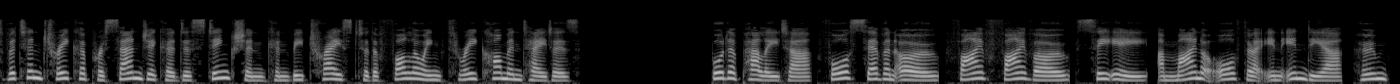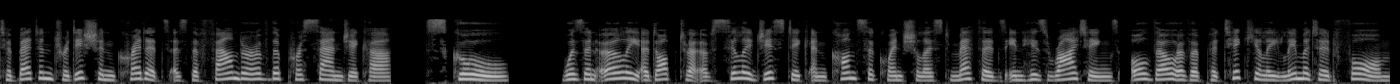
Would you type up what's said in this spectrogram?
Svatantrika Prasangika distinction can be traced to the following three commentators Buddhapalita 470-550 CE, a minor author in India, whom Tibetan tradition credits as the founder of the Prasangika school, was an early adopter of syllogistic and consequentialist methods in his writings, although of a particularly limited form.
